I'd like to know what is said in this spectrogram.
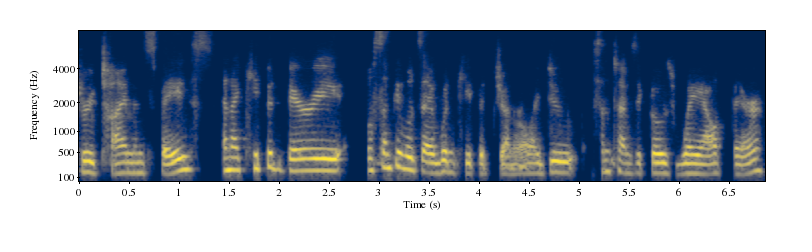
through time and space and i keep it very well some people would say i wouldn't keep it general. I do sometimes it goes way out there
